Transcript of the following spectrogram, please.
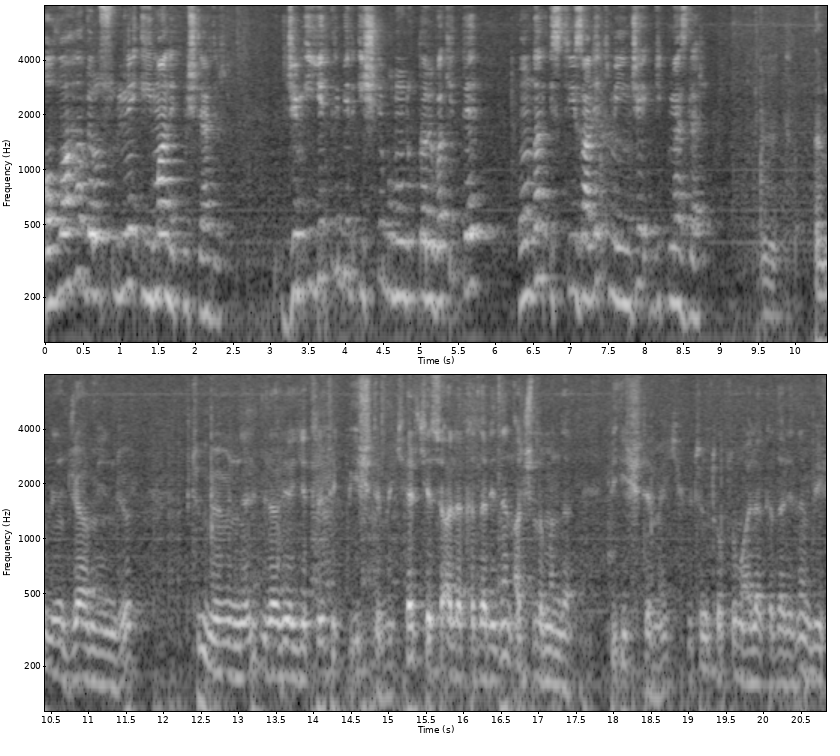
Allah'a ve Resulüne iman etmişlerdir. Cemiyetli bir işte bulundukları vakitte ondan istizan etmeyince gitmezler. Evet. Emrin camiin diyor. Bütün müminleri bir araya getirecek bir iş demek. Herkesi alakadar eden açılımında bir iş demek. Bütün toplumu alakadar eden bir iş.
